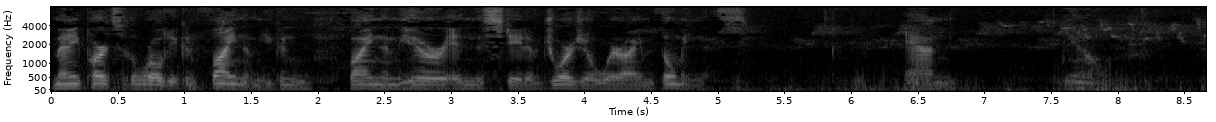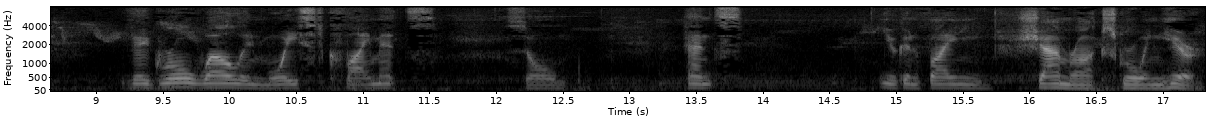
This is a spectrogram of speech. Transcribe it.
Many parts of the world you can find them. You can find them here in the state of Georgia where I'm filming this. And, you know, they grow well in moist climates, so hence you can find shamrocks growing here.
